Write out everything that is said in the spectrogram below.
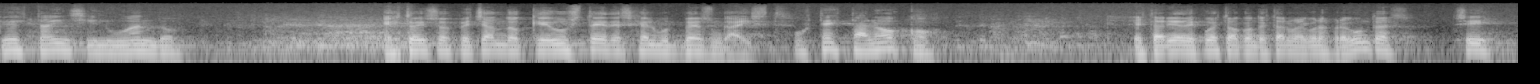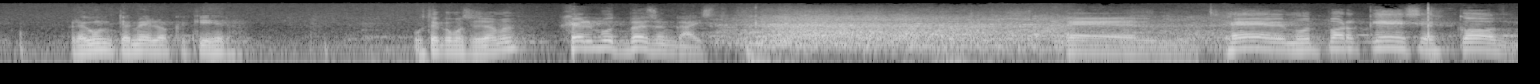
¿Qué está insinuando? Estoy sospechando que usted es Helmut Besengeist. Usted está loco. ¿Estaría dispuesto a contestarme algunas preguntas? Sí, pregúnteme lo que quiera. ¿Usted cómo se llama? Helmut Besengeist. Helmut. Helmut, ¿por qué se esconde?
